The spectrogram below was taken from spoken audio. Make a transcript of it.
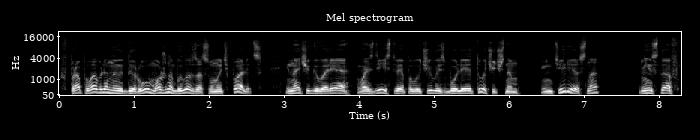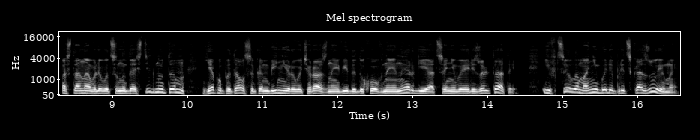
в проплавленную дыру можно было засунуть палец. Иначе говоря, воздействие получилось более точечным. Интересно. Не став останавливаться на достигнутом, я попытался комбинировать разные виды духовной энергии, оценивая результаты. И в целом они были предсказуемы.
